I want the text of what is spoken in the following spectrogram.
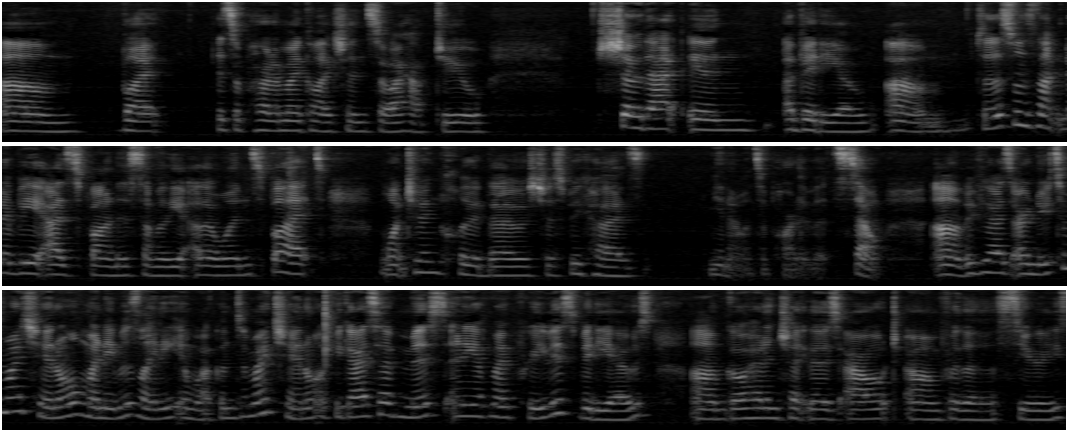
um, but it's a part of my collection so I have to show that in a video. Um, so this one's not going to be as fun as some of the other ones, but I want to include those just because, you know, it's a part of it. So um, if you guys are new to my channel, my name is Laney and welcome to my channel. If you guys have missed any of my previous videos, um, go ahead and check those out um, for the series.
